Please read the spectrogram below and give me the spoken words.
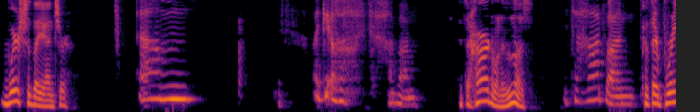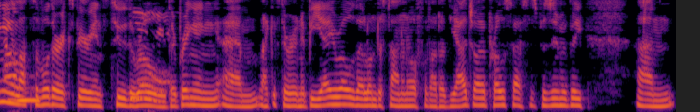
Where should they enter? Um, I get. Oh, it's a hard one. It's a hard one, isn't it? It's a hard one because they're bringing um, lots of other experience to the yeah. role. They're bringing, um, like if they're in a BA role, they'll understand an awful lot of the agile processes, presumably, and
